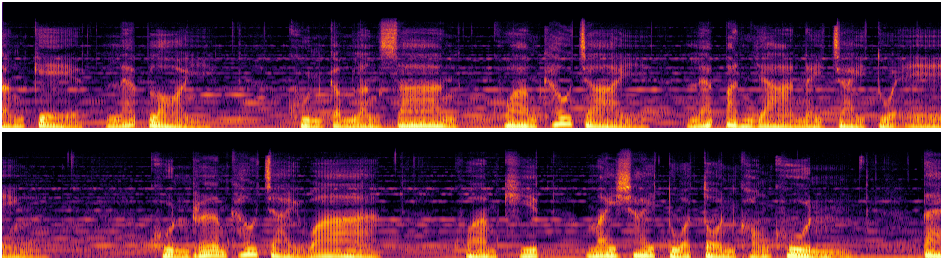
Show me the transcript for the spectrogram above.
สังเกตและปล่อย คุณกำลังสร้างความเข้าใจและปัญญาในใจตัวเอง คุณเริ่มเข้าใจว่า ความคิดไม่ใช่ตัวตนของคุณ แต่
